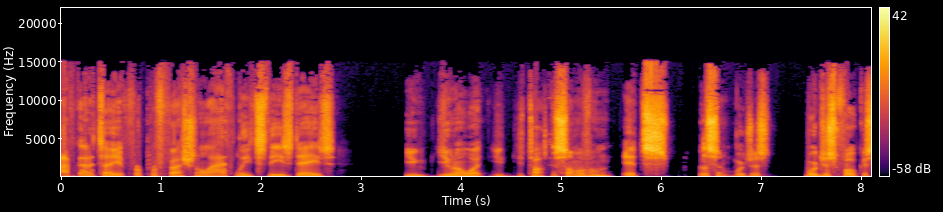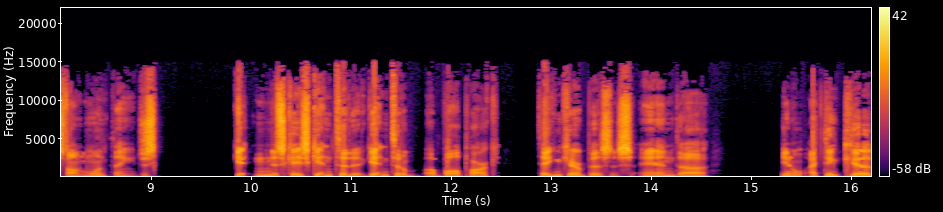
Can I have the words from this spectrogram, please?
I've got to tell you, for professional athletes these days, you you know what? You you talk to some of them. It's listen. We're just we're just focused on one thing. Just get in this case, getting to the getting to the uh, ballpark, taking care of business, and uh, you know I think uh,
